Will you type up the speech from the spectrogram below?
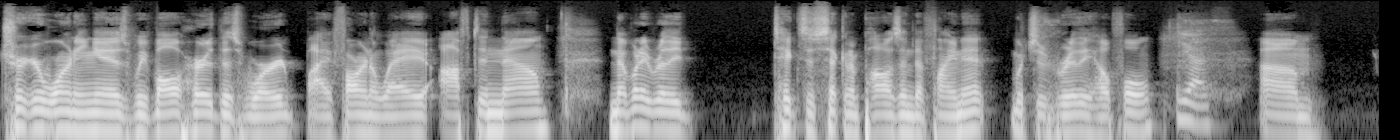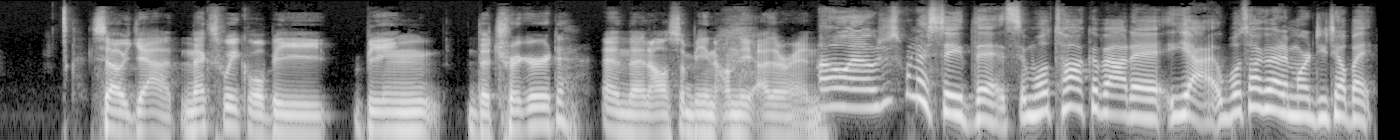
trigger warning is. We've all heard this word by far and away often now. Nobody really takes a second to pause and define it, which is really helpful. Yes. Um, so yeah, next week will be being the triggered and then also being on the other end. Oh, and I just want to say this, and we'll talk about it. Yeah, we'll talk about it in more detail. But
